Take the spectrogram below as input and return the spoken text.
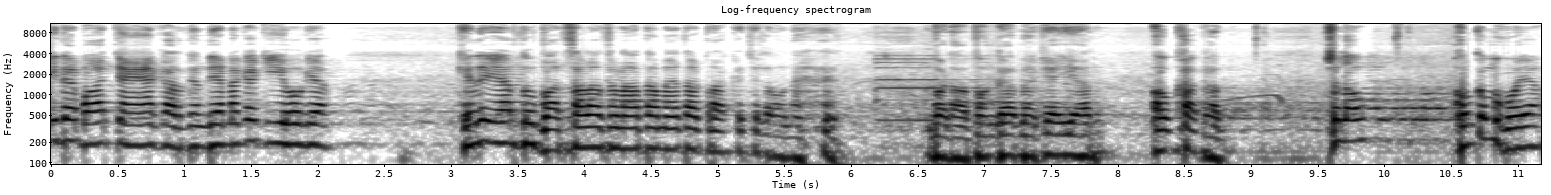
ਇਹਦੇ ਬਾਅਦ ਚ ਐਂ ਕਰ ਦਿੰਦੇ ਆ। ਮੈਂ ਕਿਹਾ, ਕੀ ਹੋ ਗਿਆ? ਕਹਿੰਦੇ, ਯਾਰ ਤੂੰ ਬੱਸ ਵਾਲਾ ਸੁਣਾਤਾ ਮੈਂ ਤਾਂ ਟਰੱਕ ਚਲਾਉਣਾ ਹੈ। ਬੜਾ ਪੰਗਾ। ਮੈਂ ਕਿਹਾ, ਯਾਰ ਔਖਾ ਕੰਮ। ਚਲੋ ਹੁਕਮ ਹੋਇਆ।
